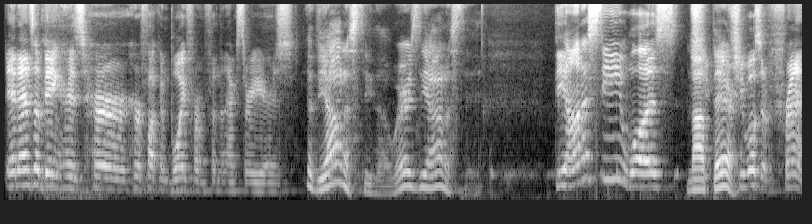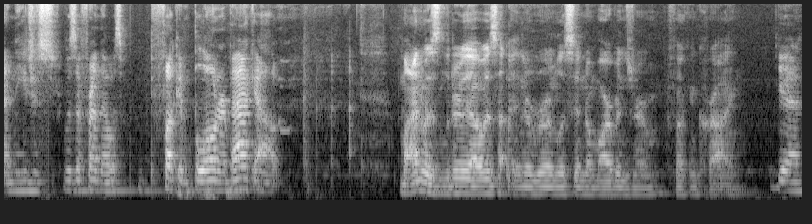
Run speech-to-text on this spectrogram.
it ends up being his her her fucking boyfriend for the next three years. Yeah, the honesty though. Where's the honesty? The honesty was Not she, there. She was a friend. He just was a friend that was fucking blowing her back out. mine was literally I was in a room listening to Marvin's room, fucking crying. Yeah.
